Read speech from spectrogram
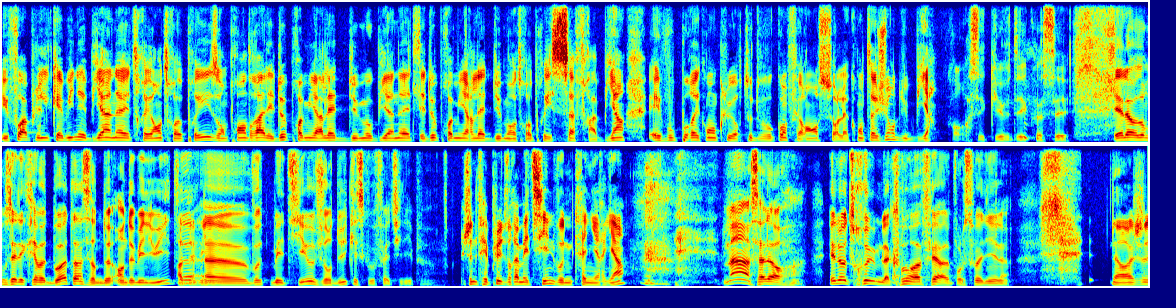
il faut appeler le cabinet bien-être et entreprise. On prendra les deux premières lettres du mot bien-être, les deux premières lettres du mot entreprise, ça fera bien. Et vous pourrez conclure toutes vos conférences sur la contagion du bien. Oh, c'est QFD, quoi. C'est... Et alors, donc, vous allez créer votre boîte, hein, c'est en, de- en 2008. En 2008. Euh, votre métier aujourd'hui, qu'est-ce que vous faites, Philippe? Je ne fais plus de vraie médecine, vous ne craignez rien. Mince alors Et notre rhume, là, comment on va faire pour le soigner là? Non, je,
